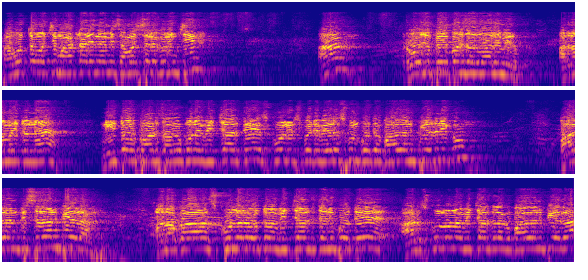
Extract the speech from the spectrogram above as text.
ప్రభుత్వం వచ్చి మాట్లాడిందా మీ సమస్యల గురించి? రోజు పేపర్ చదవాలి మీరు. అర్థమవుతుందా నీతో పాటు చదువుకునే విద్యార్థి స్కూల్ ఇడిచిపెట్టి వేరే స్కూల్ పోతే బాధ అనిపించదు నీకు? బాధ అనిపిస్తుందా అనిపించదా మన ఒక స్కూల్లో చదువుతున్న విద్యార్థి చనిపోతే ఆడ స్కూల్లో ఉన్న విద్యార్థులకు బాధ అనిపించదా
